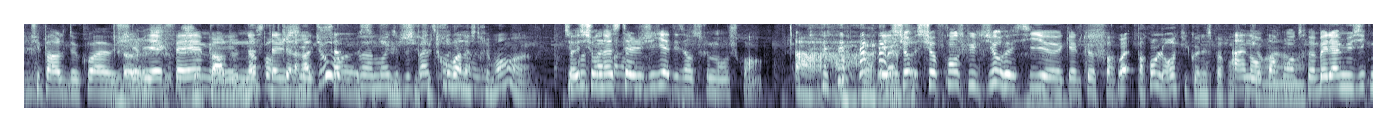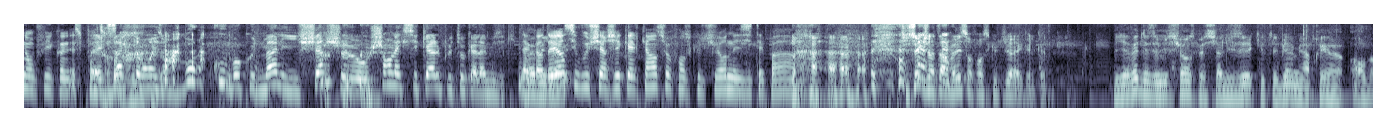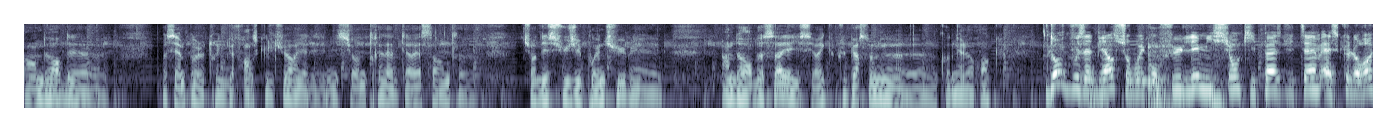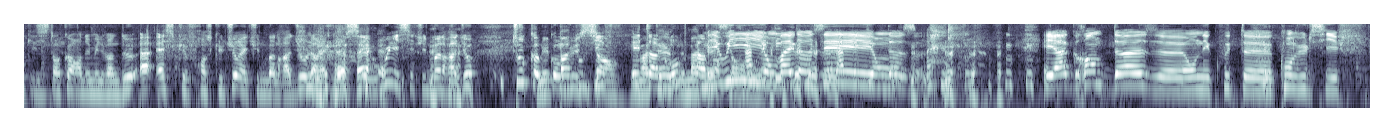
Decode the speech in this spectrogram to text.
Tu parles de quoi, euh, Chérie je, FM je parle de n'importe quelle radio. tout ça euh, Bah, si moi, tu, si pas tu trouves un instrument. euh, Bah, sur Nostalgie, il y a des instruments, je crois. Ah Et sur, sur France Culture aussi, euh, quelquefois. Ouais, par contre, le rock, ils connaissent pas France ah non, Culture, par hein. contre, bah, la musique non plus, ils connaissent pas trop. Exactement, ils ont beaucoup, beaucoup de mal. Ils cherchent euh, au champ lexical plutôt qu'à la musique. D'accord, Ouais, d'ailleurs, si vous cherchez quelqu'un sur France Culture, n'hésitez pas. tu sais que j'intervenais sur France Culture il y a quelques temps. Il y avait des émissions spécialisées qui étaient bien, mais après, euh, hors- en dehors de. Bah, c'est un peu le truc de France Culture. Il y a des émissions très intéressantes euh, sur des sujets pointus, mais en dehors de ça, c'est vrai que plus personne euh, connaît le rock. Donc vous êtes bien sur Bruit Confus, l'émission qui passe du thème Est-ce que le rock existe encore en 2022 à Est-ce que France Culture est une bonne radio? La réponse est oui, c'est une bonne radio. Tout comme Convulsif est matin- un groupe matin, Mais oui, on va doser. on- dose. Et à grande dose, euh, on écoute euh, Convulsif.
